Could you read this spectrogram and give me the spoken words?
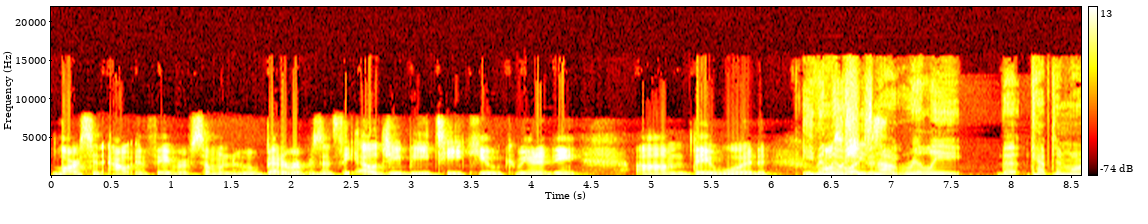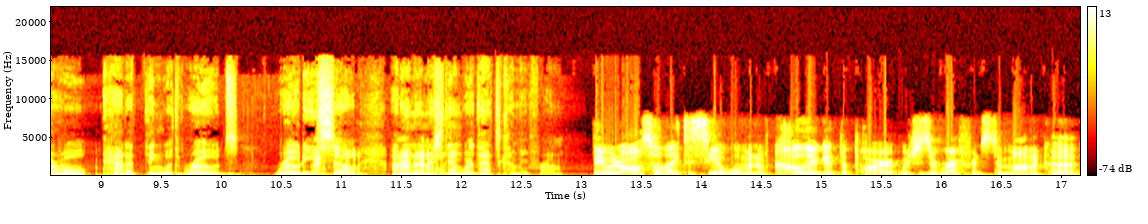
Larson out in favor of someone who better represents the LGBTQ community. Um, they would Even though she's to not see- really the Captain Marvel had a thing with Rhodes, roadies. so I don't I understand where that's coming from. They would also like to see a woman of color get the part, which is a reference to Monica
